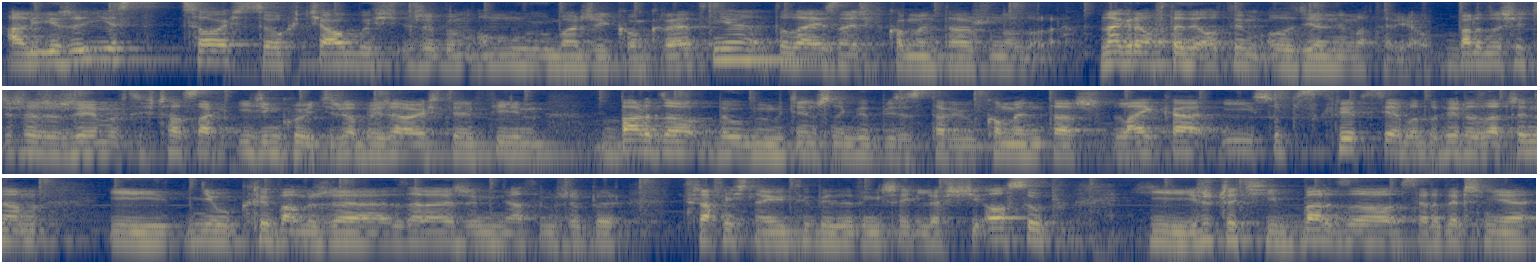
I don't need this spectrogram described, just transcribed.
ale jeżeli jest coś, co chciałbyś, żebym omówił bardziej konkretnie, to daj znać w komentarzu na dole. Nagram wtedy o tym oddzielny materiał. Bardzo się cieszę, że żyjemy w tych czasach i dziękuję Ci, że obejrzałeś ten film. Bardzo byłbym wdzięczny, gdybyś zostawił komentarz, lajka i subskrypcję, bo dopiero zaczynam i nie ukrywam, że zależy mi na tym, żeby trafić na YouTube do większej ilości osób i życzę Ci bardzo serdecznie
